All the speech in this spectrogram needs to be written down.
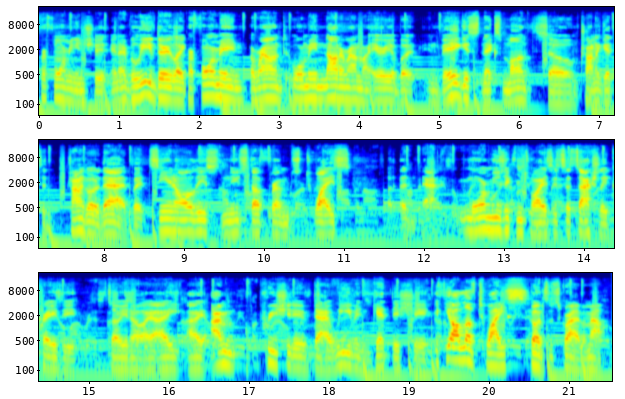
performing and shit. And I believe they're like performing around. Well, I mean, not around my area, but in Vegas next month. So I'm trying to get to trying to go to that. But seeing all these new stuff from Twice uh, more music from Twice. It's it's actually crazy. So you know, I I, I I'm appreciative that we even get this shit. If y'all love Twice, go and subscribe. I'm out.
